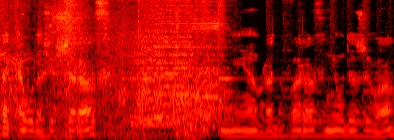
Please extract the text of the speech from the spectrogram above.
Taka uderz jeszcze raz. Nie, dobra, dwa razy nie uderzyła.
